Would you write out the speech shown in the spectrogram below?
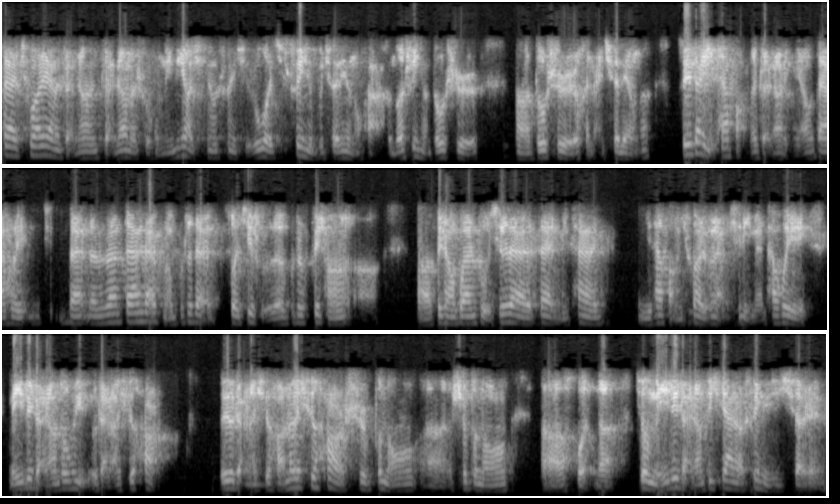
在区块链的转账转账的时候，我们一定要确定顺序。如果顺序不确定的话，很多事情都是啊都是很难确定的。所以在以太坊的转账里面，大家会，但但但当然大家可能不是在做技术的，不是非常啊。啊，非常关注。其实，在在你看以太坊的区块浏览器里面，它会每一笔转账都会有转账序号，都有转账序号。那个序号是不能呃是不能呃混的，就每一笔转账必须按照顺序去确认。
